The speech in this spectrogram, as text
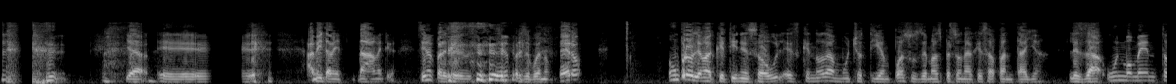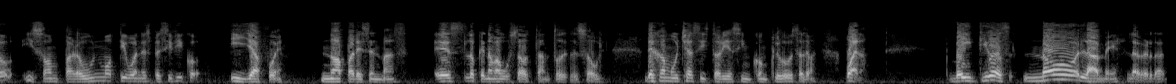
ya, eh, a mí también, nada, mentira. Sí me parece, sí me parece bueno, pero un problema que tiene Soul es que no da mucho tiempo a sus demás personajes a pantalla. Les da un momento y son para un motivo en específico y ya fue. No aparecen más. Es lo que no me ha gustado tanto de Soul. Deja muchas historias inconclusas. Bueno, 22, no la amé, la verdad.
